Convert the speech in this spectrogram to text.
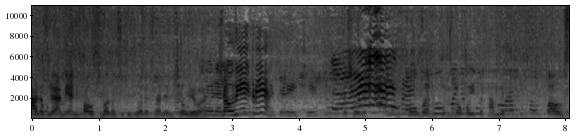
अडकलोय आम्ही आणि पाऊस बघा किती जोरात चालेल शौर्य बघा. शौर्य इकडे शौर्य खूप भरपूर लोक इथं थांबले. पाऊस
